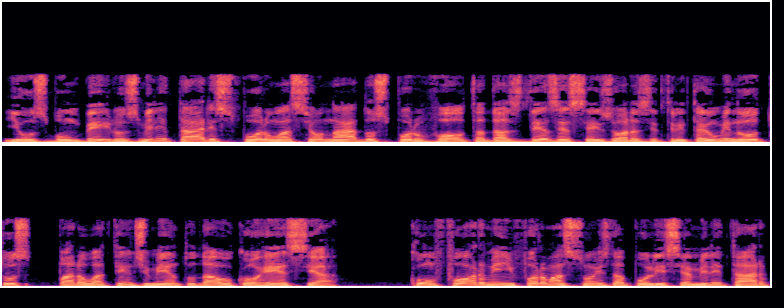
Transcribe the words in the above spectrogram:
e os bombeiros militares foram acionados por volta das 16 horas e 31 minutos para o atendimento da ocorrência. Conforme informações da Polícia Militar,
